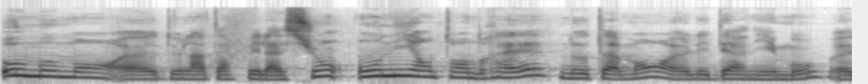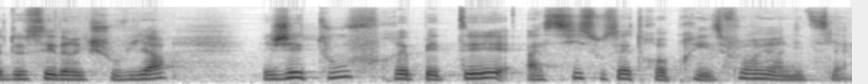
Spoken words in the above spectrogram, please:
au moment de l'interpellation. On y entendrait notamment les derniers mots de Cédric Chouviat. J'étouffe, répété à six ou sept reprises. Florian Hitzler.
